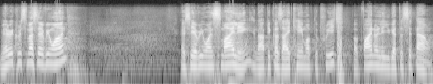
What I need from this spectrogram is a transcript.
Merry Christmas, everyone. I see everyone smiling, not because I came up to preach, but finally you get to sit down.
